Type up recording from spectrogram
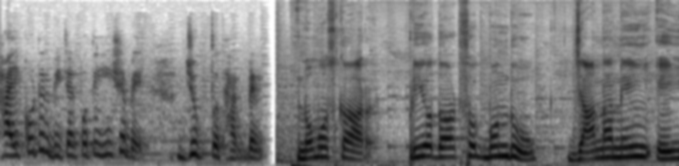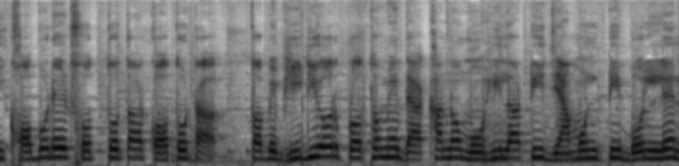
হাইকোর্টের বিচারপতি হিসেবে যুক্ত থাকবেন। নমস্কার। প্রিয় দর্শক বন্ধু, জানা নেই এই খবরের সত্যতা কতটা, তবে ভিডিওর প্রথমে দেখানো মহিলাটি যেমনটি বললেন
